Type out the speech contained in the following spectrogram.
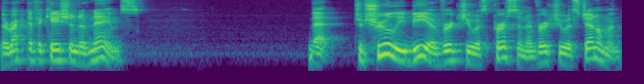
the rectification of names. That to truly be a virtuous person, a virtuous gentleman,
